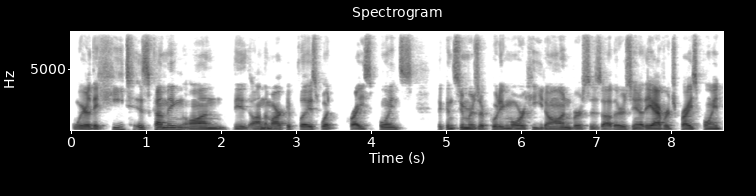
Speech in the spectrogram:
where the heat is coming on the on the marketplace, what price points the consumers are putting more heat on versus others. You know, the average price point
